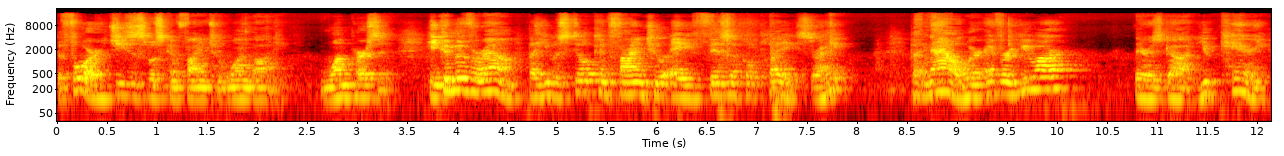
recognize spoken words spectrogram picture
before Jesus was confined to one body, one person. He could move around, but he was still confined to a physical place, right? But now, wherever you are, there is God. You carry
